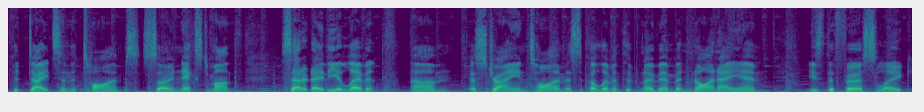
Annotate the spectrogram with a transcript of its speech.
the dates and the times. So next month, Saturday the 11th, um, Australian time, 11th of November, 9 a.m. is the first leg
